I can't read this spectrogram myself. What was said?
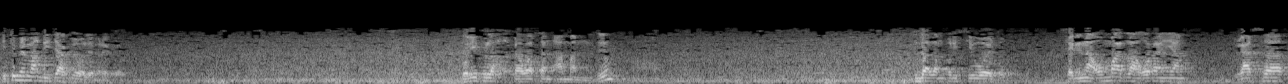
Itu memang dijaga oleh mereka. Jadi itulah kawasan aman itu. Dalam peristiwa itu. Sayyidina Umar lah orang yang rasa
